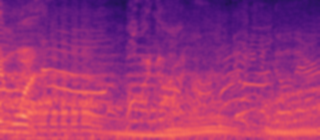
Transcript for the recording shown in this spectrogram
Fucking way. Oh my god! Don't even go there.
